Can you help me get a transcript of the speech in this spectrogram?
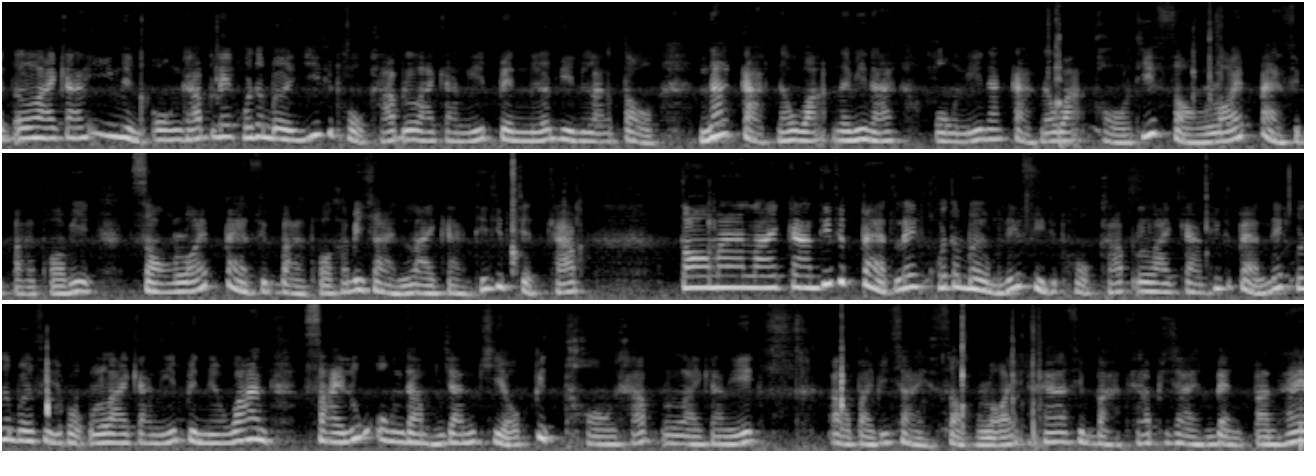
17 รายการอีกหนึ่งองค์ครับ เลขโค้ดเบอร์26 ครับ รายการนี้เป็นเนื้อดินลังต่อ หน้ากากนวะนะพี่นะ องค์นี้หน้ากากนวะขอที่ 280 บาทพอพี่ 280 บาทพอครับพี่ชายรายการที่ 17 ครับ ต่อมารายการที่ 18 เลขโคตรเบอร์หมายเลข46 ครับ รายการที่ 18 เลขโคตรเบอร์46 รายการนี้เป็นเนื้อว่านสายลูกองค์ดำยันเขียวปิดทองครับ รายการนี้เอาไปพี่ชาย 250 บาทครับ พี่ชายแบ่งปันให้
